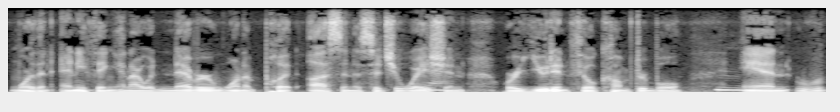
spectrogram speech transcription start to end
more than anything. And I would never want to put us in a situation where you didn't feel comfortable. Mm-hmm. And r-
